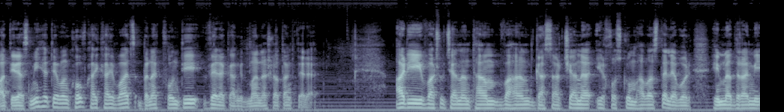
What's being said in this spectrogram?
պատերազմի հետևանքով քայքայված բնակֆոնդի վերականգնման աշխատանքները։ Արի վարչության անդամ Վահան Գասարչյանը իր խոսքում հավաստել է, որ հիմնադրամի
